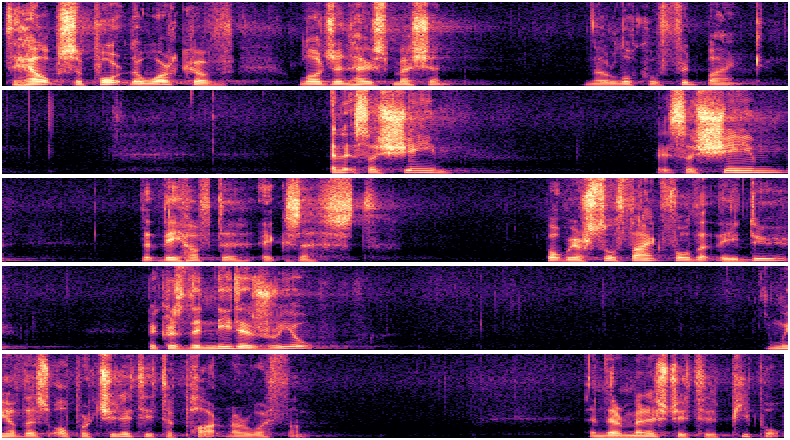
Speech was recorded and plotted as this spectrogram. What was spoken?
to help support the work of Lodging House Mission and our local food bank. And it's a shame. It's a shame that they have to exist. But we're so thankful that they do because the need is real. And we have this opportunity to partner with them in their ministry to people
